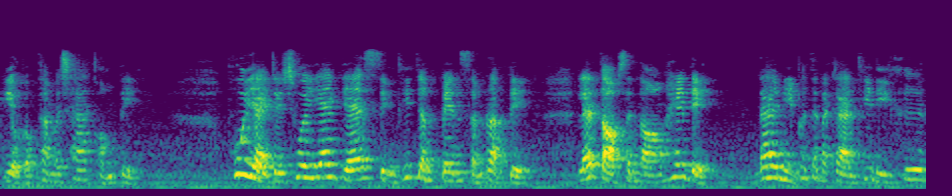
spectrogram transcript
เกี่ยวกับธรรมชาติของเด็ก ผู้ใหญ่จะช่วยแยกแยะสิ่งที่จำเป็นสำหรับเด็ก และตอบสนองให้เด็กได้มีพัฒนาการที่ดีขึ้น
